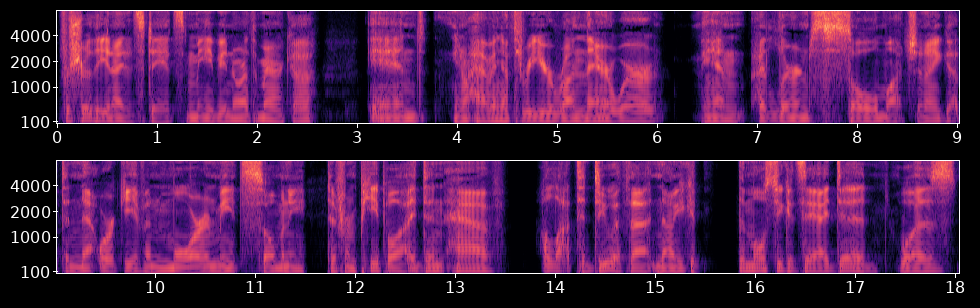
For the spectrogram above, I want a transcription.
for sure the United States, maybe North America. And, you know, having a three year run there where, man, I learned so much and I got to network even more and meet so many different people. I didn't have a lot to do with that. Now you could, the most you could say I did was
